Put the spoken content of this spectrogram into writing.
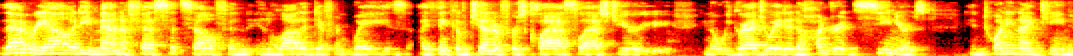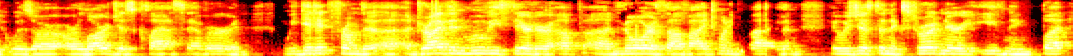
that reality manifests itself in, in a lot of different ways. I think of Jennifer's class last year. You know, we graduated 100 seniors in 2019. It was our, our largest class ever. And we did it from the uh, a drive-in movie theater up uh, north off I-25, and it was just an extraordinary evening. But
